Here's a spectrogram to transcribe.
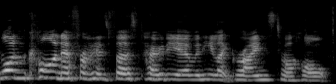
one corner from his first podium, and he like grinds to a halt.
